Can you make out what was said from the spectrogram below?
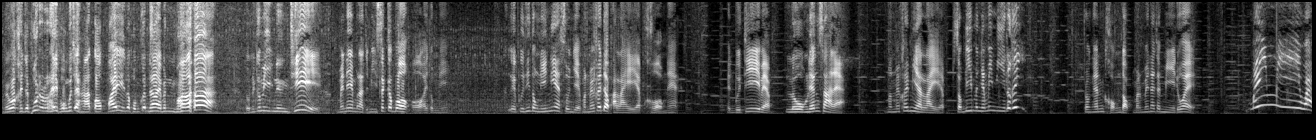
ไม่ว่าใครจะพูดอะไรผมก็จะหาต่อไป แล้วผมก็ได้มันมา ตรงนี้ก็มีอีกหนึ่งที่ไม่แน่มันอาจจะมีสักกระบอกอ๋อไอตรงนี้คือไอพื้นที่ตรงนี้เนี่ยส่วนใหญ่มันไม่ค่อยดรอปอะไรครับของเนี่ยเป็นพื้นที่แบบโรงเลี้ยงสัตว์อะ มันไม่ค่อยมีอะไรครับซอมบี้มันยังไม่มีเลย เพราะงั้นของดอปมันไม่น่าจะมีด้วย ไม่มีว่ะ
